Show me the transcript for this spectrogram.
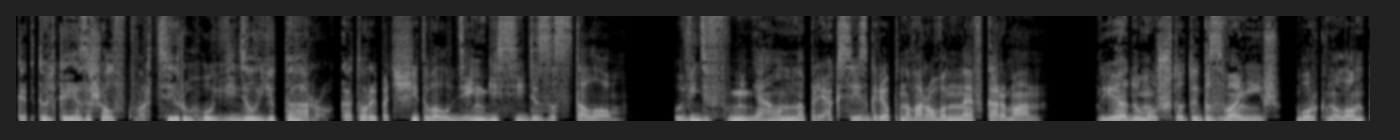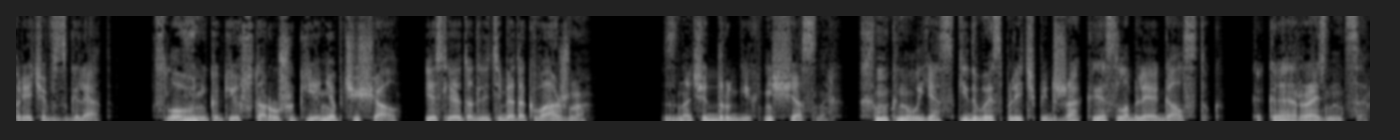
Как только я зашел в квартиру, увидел Ютару, который подсчитывал деньги, сидя за столом. Увидев меня, он напрягся и сгреб наворованное в карман. «Я думал, что ты позвонишь», — буркнул он, пряча взгляд. «К слову, никаких старушек я не обчищал, если это для тебя так важно». «Значит, других несчастных», — хмыкнул я, скидывая с плеч пиджак и ослабляя галстук. «Какая разница?»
